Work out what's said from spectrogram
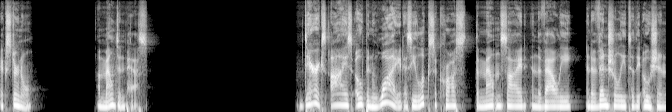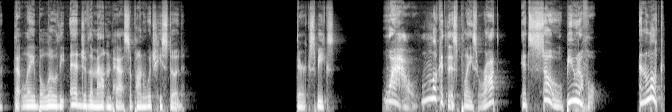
External A mountain pass. Derek's eyes open wide as he looks across the mountainside and the valley and eventually to the ocean that lay below the edge of the mountain pass upon which he stood. Derek speaks. Wow, look at this place, Rot. It's so beautiful. And look,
